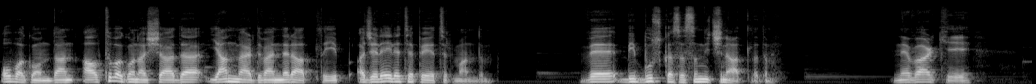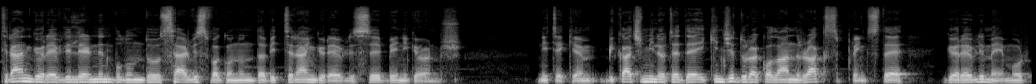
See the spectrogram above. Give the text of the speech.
O vagondan altı vagon aşağıda yan merdivenlere atlayıp aceleyle tepeye tırmandım. Ve bir buz kasasının içine atladım. Ne var ki Tren görevlilerinin bulunduğu servis vagonunda bir tren görevlisi beni görmüş. Nitekim birkaç mil ötede ikinci durak olan Rock Springs'te görevli memur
